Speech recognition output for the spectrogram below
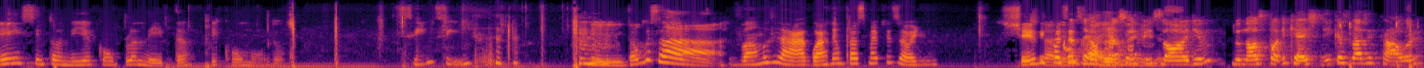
em sintonia com o planeta e com o mundo. Sim, sim. E vamos lá! Vamos lá, aguardem o próximo episódio. Cheio de Estaremos coisas Até o próximo meninas. episódio do nosso podcast Dicas Base Power.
